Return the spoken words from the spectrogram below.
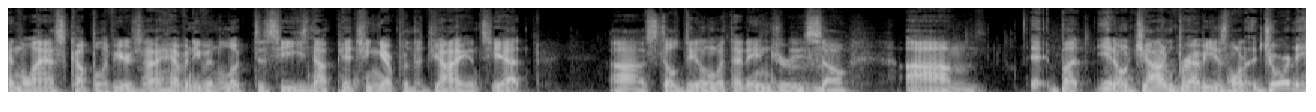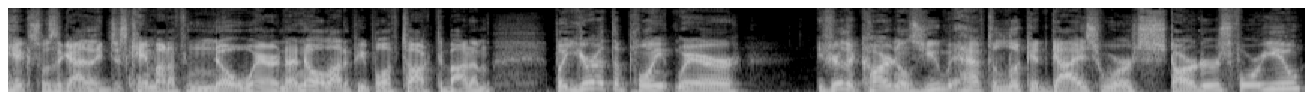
in the last couple of years. And I haven't even looked to see he's not pitching yet for the Giants yet. Uh, still dealing with that injury. So, um, but you know, John Brebbia is one. Jordan Hicks was a guy that just came out of nowhere, and I know a lot of people have talked about him. But you're at the point where, if you're the Cardinals, you have to look at guys who are starters for you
